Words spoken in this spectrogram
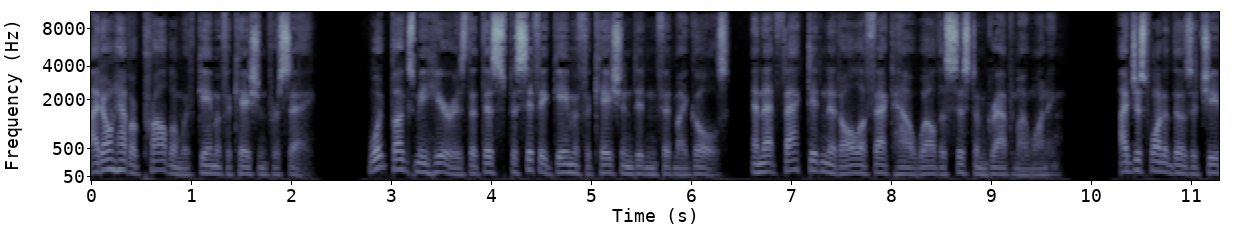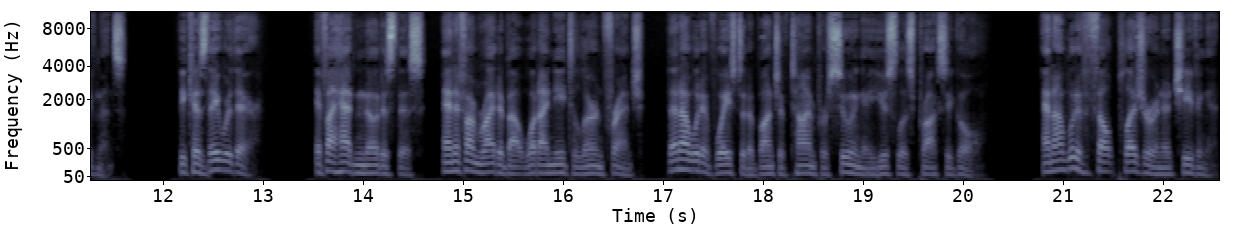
I don't have a problem with gamification per se. What bugs me here is that this specific gamification didn't fit my goals, and that fact didn't at all affect how well the system grabbed my wanting. I just wanted those achievements. Because they were there. If I hadn't noticed this, and if I'm right about what I need to learn French, then I would have wasted a bunch of time pursuing a useless proxy goal. And I would have felt pleasure in achieving it.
